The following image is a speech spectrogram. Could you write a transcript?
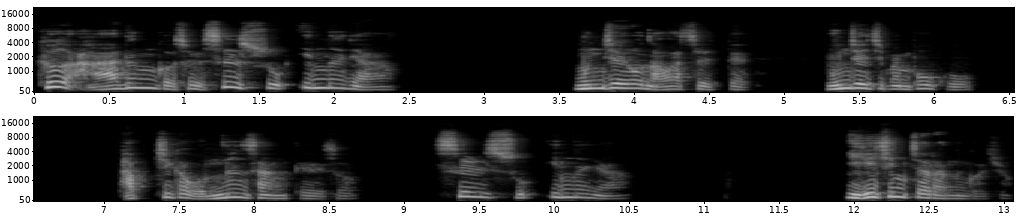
그 아는 것을 쓸 수 있느냐. 문제로 나왔을 때 문제지만 보고 답지가 없는 상태에서 쓸 수 있느냐. 이게 진짜라는 거죠.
